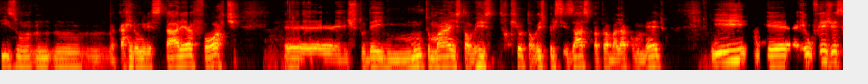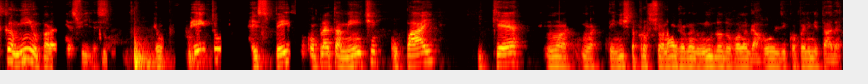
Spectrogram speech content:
fiz um, um, uma carreira universitária forte, é, estudei muito mais, talvez, do que eu talvez precisasse para trabalhar como médico, e é, eu vejo esse caminho para minhas filhas. Eu respeito, respeito completamente o pai e quer uma, uma tenista profissional jogando Wimbledon, Roland Garros e Companhia Limitada.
